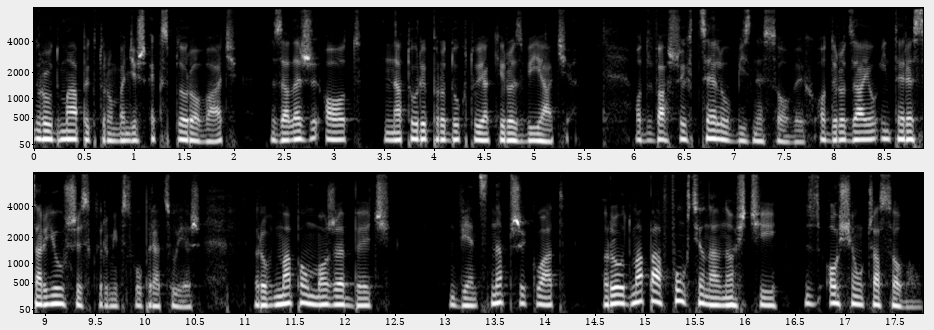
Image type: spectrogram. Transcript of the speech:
roadmapy, którą będziesz eksplorować, zależy od natury produktu, jaki rozwijacie, od waszych celów biznesowych, od rodzaju interesariuszy, z którymi współpracujesz. Roadmapą może być więc na przykład roadmapa funkcjonalności z osią czasową.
